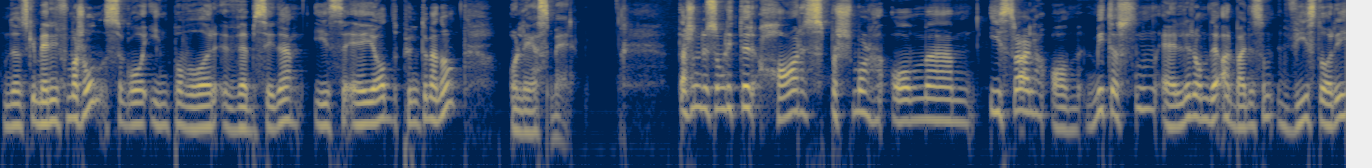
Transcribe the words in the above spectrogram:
Om du ønsker mer informasjon, så gå inn på vår webside icej.no og les mer. Dersom du som lytter har spørsmål om eh, Israel, om Midtøsten eller om det arbeidet som vi står i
